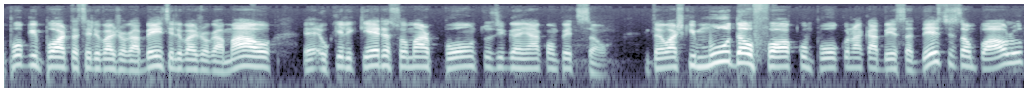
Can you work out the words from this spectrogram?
pouco importa se ele vai jogar bem, se ele vai jogar mal. É, o que ele quer é somar pontos e ganhar a competição. Então eu acho que muda o foco um pouco na cabeça desse São Paulo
